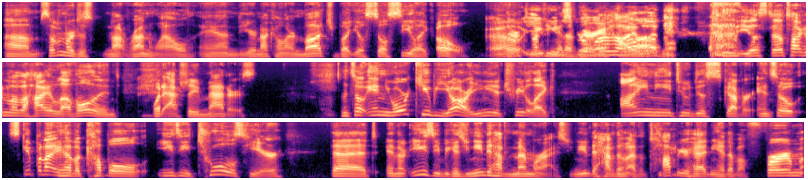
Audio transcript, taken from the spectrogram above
Um, some of them are just not run well, and you're not going to learn much, but you'll still see like, oh, oh they're talking at a very high level. you're still talking at a high level and what actually matters. And so in your QBR, you need to treat it like I need to discover. And so Skip and I have a couple easy tools here that and they're easy because you need to have memorized. You need to have them at the top of your head and you have to have a firm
